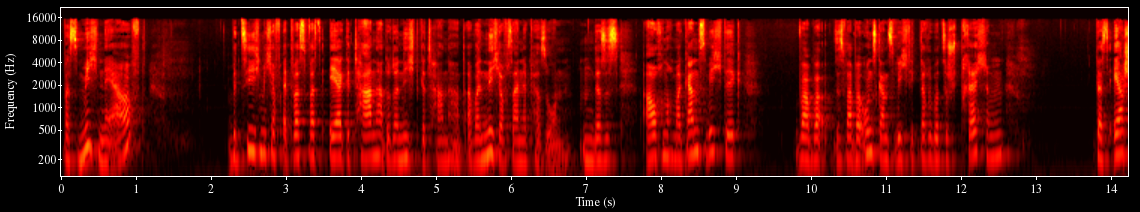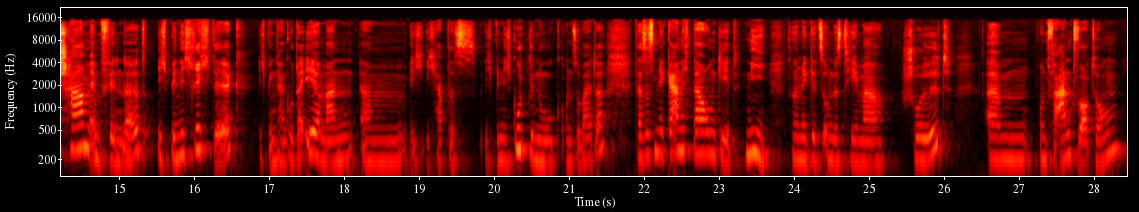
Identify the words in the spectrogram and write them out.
was mich nervt, beziehe ich mich auf etwas, was er getan hat oder nicht getan hat, aber nicht auf seine Person. Und das ist auch nochmal ganz wichtig, war, das war bei uns ganz wichtig, darüber zu sprechen, dass er Scham empfindet, ich bin nicht richtig, ich bin kein guter Ehemann, ähm, ich, ich, hab das, ich bin nicht gut genug und so weiter, dass es mir gar nicht darum geht, nie, sondern mir geht es um das Thema Schuld ähm, und Verantwortung.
